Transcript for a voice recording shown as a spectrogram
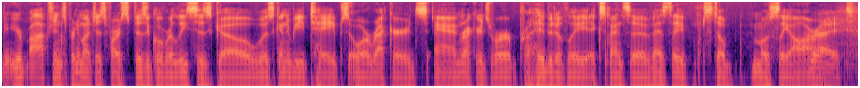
your options pretty much as far as physical releases go was going to be tapes or records, and records were prohibitively expensive as they still mostly are, Right.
